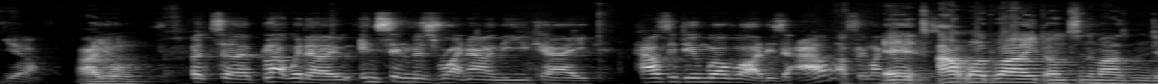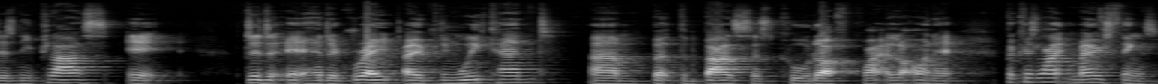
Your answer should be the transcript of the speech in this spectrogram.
Yeah. I yeah. will. But uh, Black Widow in cinemas right now in the UK. How's it doing worldwide? Is it out? I feel like it's it out worldwide on cinemas and Disney Plus. It did. It had a great opening weekend, um, but the buzz has cooled off quite a lot on it because, like most things,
